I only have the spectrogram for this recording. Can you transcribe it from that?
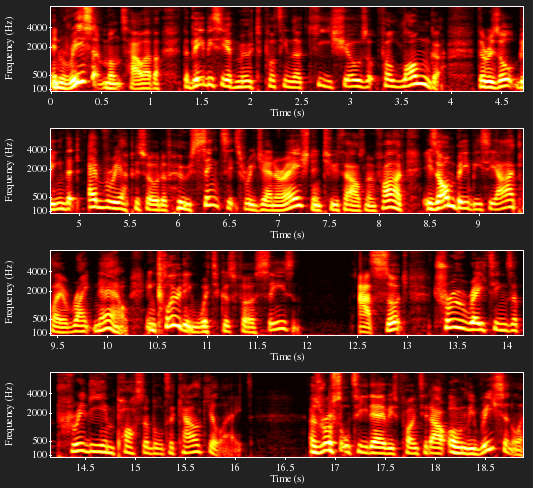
In recent months, however, the BBC have moved to putting their key shows up for longer, the result being that every episode of Who since its regeneration in 2005 is on BBC iPlayer right now, including Whittaker's first season. As such, true ratings are pretty impossible to calculate. As Russell T Davies pointed out only recently,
